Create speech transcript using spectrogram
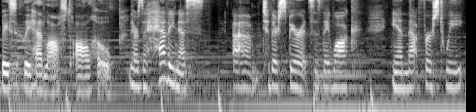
basically had lost all hope. There's a heaviness um, to their spirits as they walk in that first week.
